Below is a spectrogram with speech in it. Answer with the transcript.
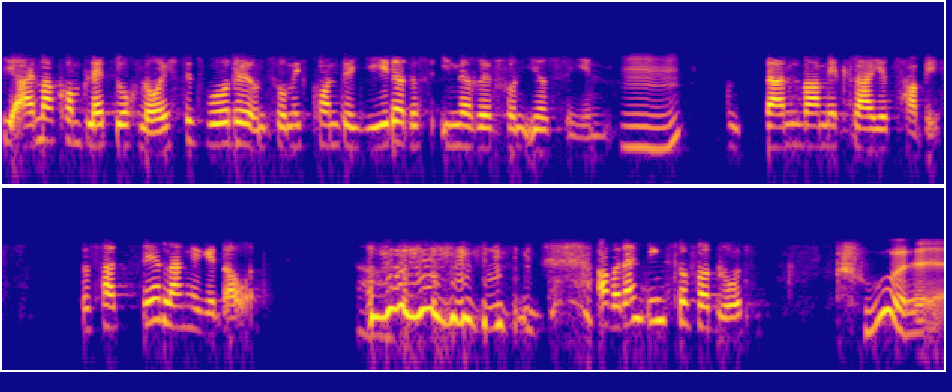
die einmal komplett durchleuchtet wurde und somit konnte jeder das Innere von ihr sehen. Mhm. Und dann war mir klar, jetzt habe ich's. Das hat sehr lange gedauert. Ah, Aber dann ging es sofort los. cool.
